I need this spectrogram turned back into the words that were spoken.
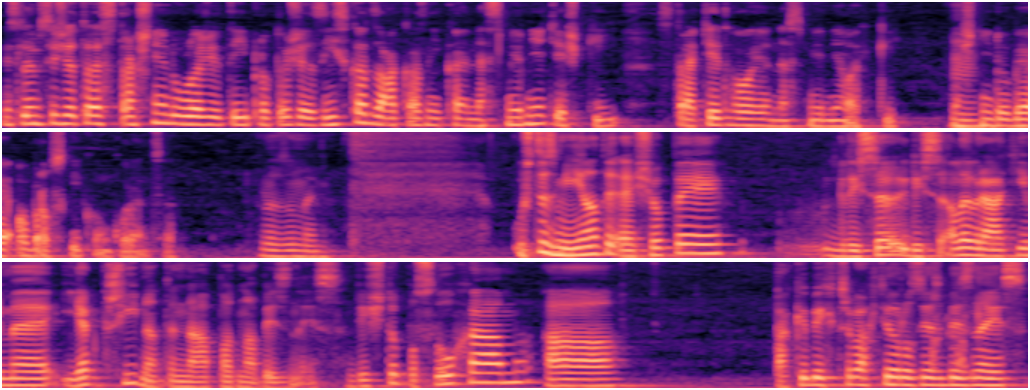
Myslím si, že to je strašně důležitý, protože získat zákazníka je nesmírně těžký, ztratit ho je nesmírně lehký. V dnešní hmm. době je obrovský konkurence. Rozumím. Už jste zmínila ty e-shopy, když se, když se ale vrátíme, jak přijít na ten nápad na biznis? Když to poslouchám a taky bych třeba chtěl rozjet biznis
